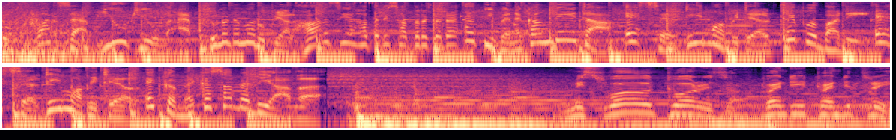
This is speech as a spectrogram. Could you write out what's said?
Facebook, WhatsApp, YouTube app තුනටම රුපියල් හාරසිය හතරි සතරකට ඇති වෙනකං data SLT Mobitel triple buddy SLT Mobitel එකම එක සබැදියාව. Miss World Tourism 2023,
